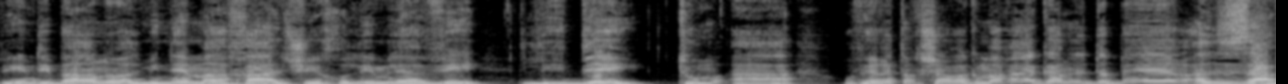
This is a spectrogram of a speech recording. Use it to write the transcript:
ואם דיברנו על מיני מאכל שיכולים להביא לידי טומאה, עוברת עכשיו הגמרא גם לדבר על זב.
